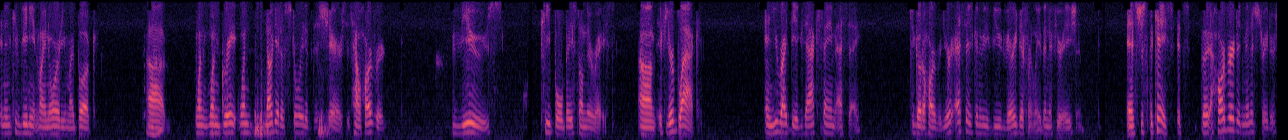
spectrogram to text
an inconvenient minority, in my book, uh, mm-hmm. uh, one one great one nugget of story that this shares is how Harvard views people based on their race. Um, if you're black and you write the exact same essay to go to Harvard, your essay is going to be viewed very differently than if you're Asian. And it's just the case. It's the Harvard administrators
